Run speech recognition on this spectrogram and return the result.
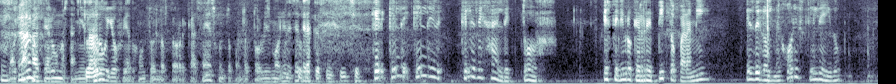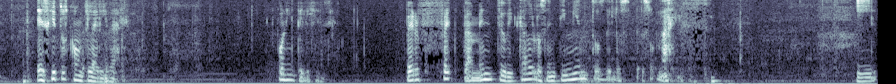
Claro. Alcanzaste alumnos también tú. Yo fui adjunto del doctor Recasens junto con el doctor Luis Molina, etcétera. ¿Qué, qué, le, qué, le, ¿Qué le deja al lector este libro que, repito, para mí es de los mejores que he leído, escritos con claridad, con inteligencia, perfectamente ubicados los sentimientos de los personajes y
